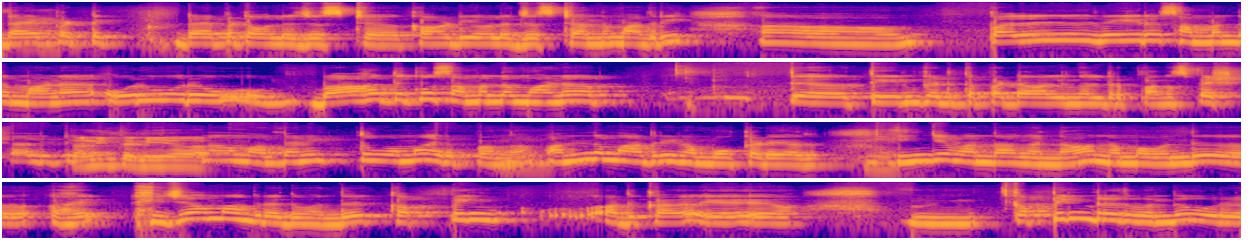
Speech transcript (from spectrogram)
டயபெட்டிக் டயபெட்டாலஜிஸ்ட் கார்டியாலஜிஸ்ட் அந்த மாதிரி பல்வேறு சம்பந்தமான ஒரு ஒரு பாகத்துக்கும் சம்பந்தமான தே- தேர்ந்தெடுக்கப்பட்ட ஆளுங்கள் இருப்பாங்க. ஸ்பெஷாலிட்டி தனித்தனியா. ஆமா தனித்துவமா இருப்பாங்க. அந்த மாதிரி நம்ம கிடையாது. இங்கே வந்தாங்கன்னா நம்ம வந்து ஹிஜாமாங்கிறது வந்து கப்பிங் அது கப்பிங்கிறது வந்து ஒரு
